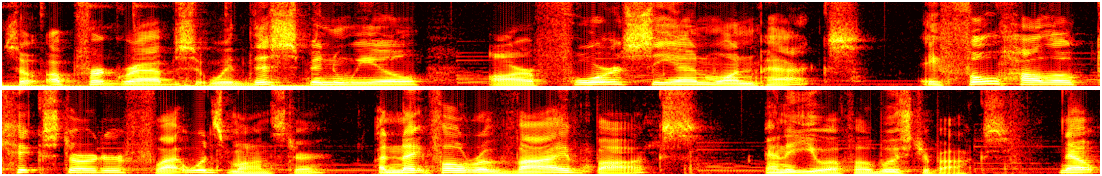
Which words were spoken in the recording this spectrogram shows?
so up for grabs with this spin wheel are four CN1 packs, a full holo Kickstarter Flatwoods Monster, a Nightfall Revive box, and a UFO booster box. Now,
